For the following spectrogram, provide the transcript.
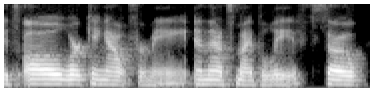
it's all working out for me. And that's my belief. So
